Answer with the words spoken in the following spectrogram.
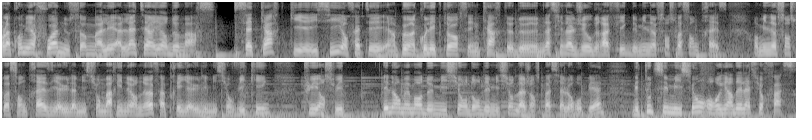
Pour la première fois, nous sommes allés à l'intérieur de Mars. Cette carte qui est ici, en fait, est un peu un collector. C'est une carte de National Geographic de 1973. En 1973, il y a eu la mission Mariner 9, après il y a eu les missions Viking, puis ensuite énormément de missions, dont des missions de l'Agence spatiale européenne. Mais toutes ces missions ont regardé la surface.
